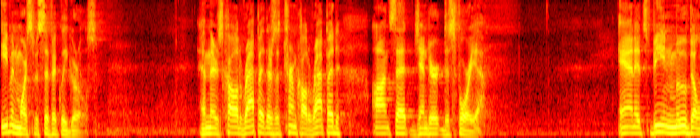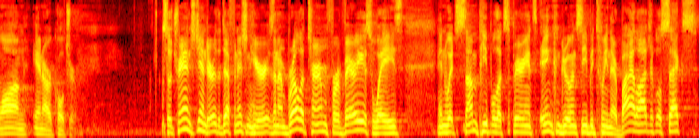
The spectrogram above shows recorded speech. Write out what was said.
even more specifically girls. And there's called rapid, there's a term called rapid onset gender dysphoria. And it's being moved along in our culture. So, transgender, the definition here, is an umbrella term for various ways in which some people experience incongruency between their biological sex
